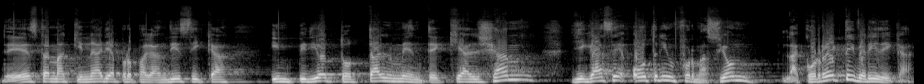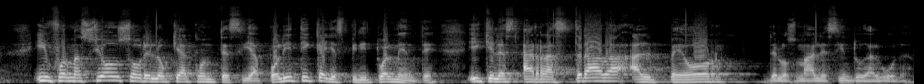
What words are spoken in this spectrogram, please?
de esta maquinaria propagandística impidió totalmente que al Sham llegase otra información, la correcta y verídica, información sobre lo que acontecía política y espiritualmente y que les arrastraba al peor de los males sin duda alguna.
